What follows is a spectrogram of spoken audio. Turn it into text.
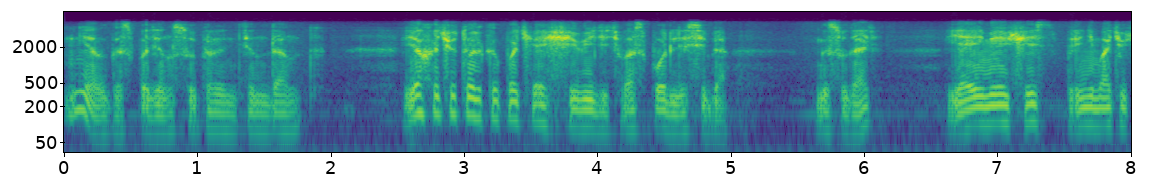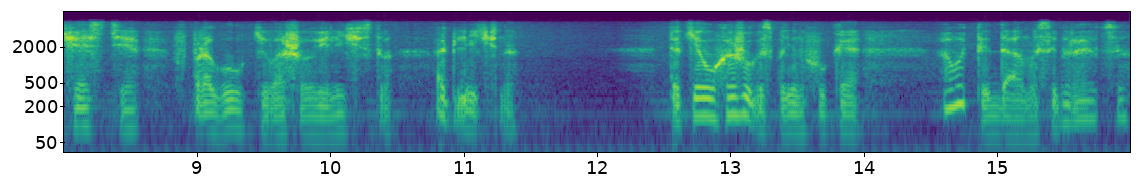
«Нет, господин суперинтендант, я хочу только почаще видеть вас подле себя. Государь, я имею честь принимать участие в прогулке Вашего Величества. Отлично. Так я ухожу, господин Фуке, а вот и дамы собираются».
